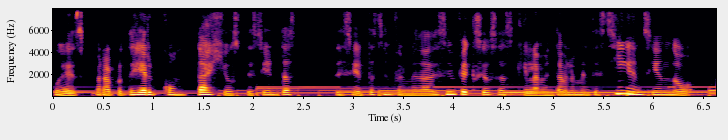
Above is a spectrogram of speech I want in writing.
pues, para proteger contagios de ciertas, de ciertas enfermedades infecciosas que lamentablemente siguen siendo,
